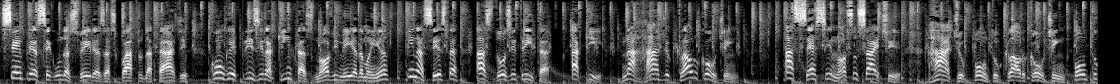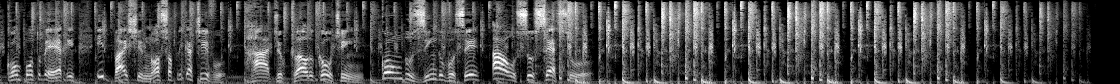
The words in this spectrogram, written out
Sempre às segundas-feiras, às quatro da tarde, com reprise na quinta, às nove e meia da manhã e na sexta, às doze e trinta, aqui na Rádio Cloud Coaching. Acesse nosso site radio.cloudcoaching.com.br e baixe nosso aplicativo Rádio Cloud Coaching conduzindo você ao sucesso.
